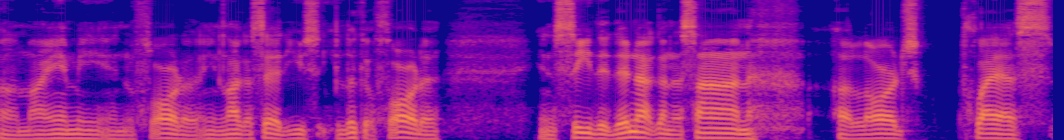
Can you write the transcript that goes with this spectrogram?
uh, Miami and Florida. And like I said, you you look at Florida and see that they're not going to sign a large class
